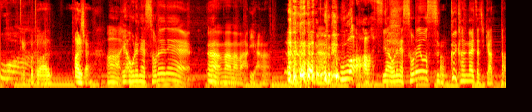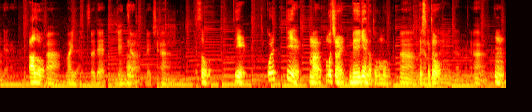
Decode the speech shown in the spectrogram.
おてことはあるじゃん。ああいや俺ねそれねうんまあまあまあいいやうん、う んうわーいや俺ねそれをすっごい考えてた時期あったんだよね。あ、そう。うん。まあいいやそれで賢者歴史そう。で、これって、まあ、もちろん名言だと思うんうん。ですけど。うん。う。うん。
